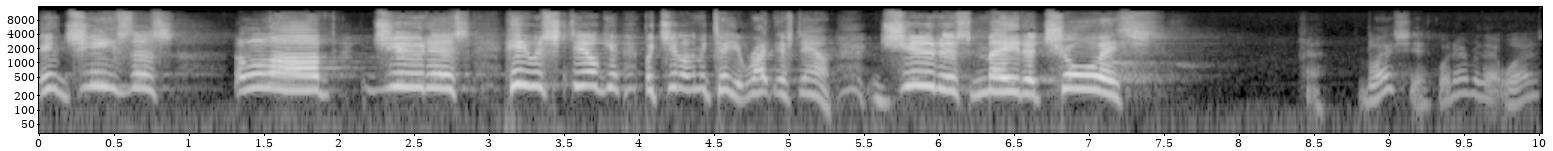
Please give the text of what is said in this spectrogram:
And Jesus loved Judas. He was still giving. But you know, let me tell you, write this down. Judas made a choice. Bless you, whatever that was.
